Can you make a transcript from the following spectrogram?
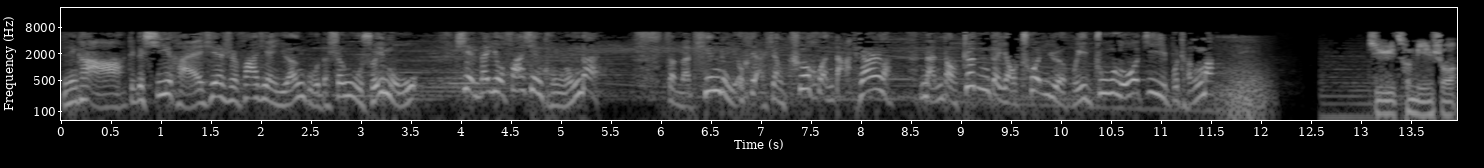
您看啊，这个西海先是发现远古的生物水母，现在又发现恐龙蛋，怎么听着有点像科幻大片了？难道真的要穿越回侏罗纪不成吗？据村民说，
